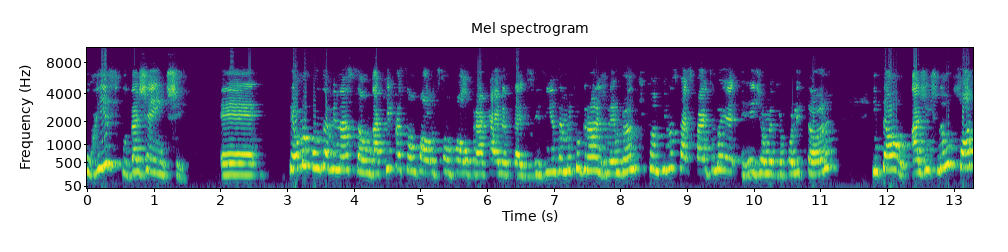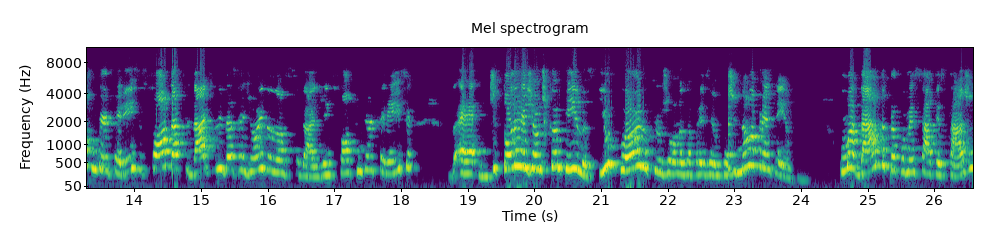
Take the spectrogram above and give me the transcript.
o risco da gente é, ter uma contaminação daqui para São Paulo, de São Paulo para cá e nas cidades vizinhas é muito grande. Lembrando que Campinas faz parte de uma região metropolitana, então a gente não sofre interferência só das cidades e das regiões da nossa cidade, a gente sofre interferência é, de toda a região de Campinas. E o plano que o Jonas apresentou hoje não apresenta uma data para começar a testagem,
